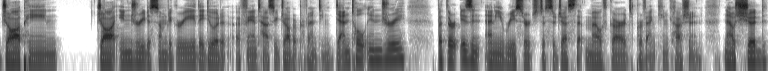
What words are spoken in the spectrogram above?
jaw pain, jaw injury to some degree. They do a, fantastic job at preventing dental injury, but there isn't any research to suggest that mouth guards prevent concussion. Now, should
